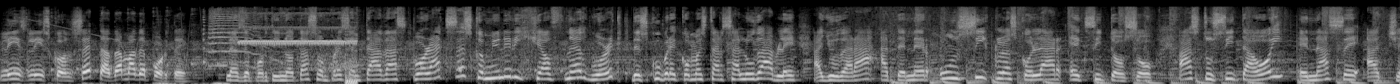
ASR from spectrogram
Liz Liz con Z, Dama Deporte. Las deportinotas son presentadas por Access Community Health Network. Descubre cómo estar saludable ayudará a tener un ciclo escolar exitoso. Haz tu cita hoy en achn.net.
